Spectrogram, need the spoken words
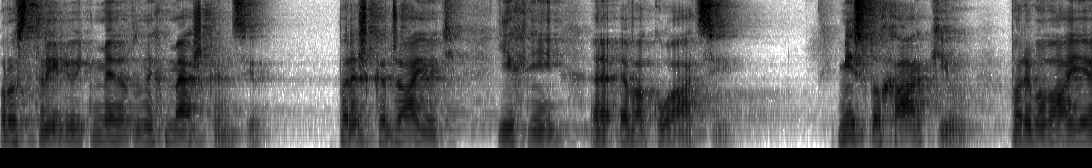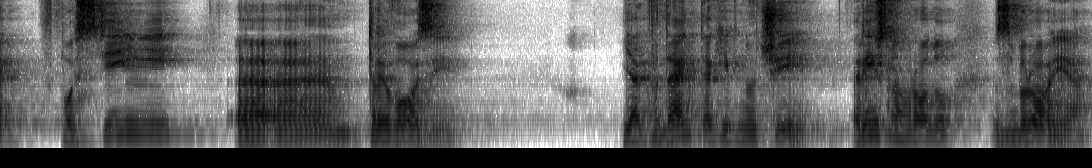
розстрілюють мирних мешканців, перешкоджають їхній е, евакуації. Місто Харків перебуває в постійній е, е, тривозі, як вдень, так і вночі. Різного роду зброя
